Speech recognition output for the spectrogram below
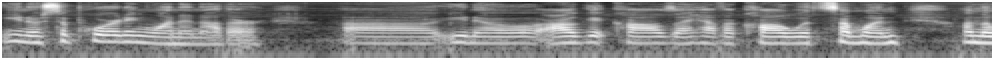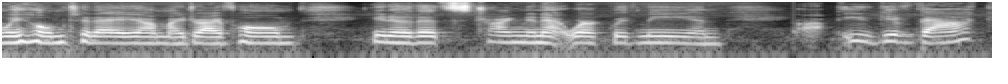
you know supporting one another. Uh, you know, I'll get calls. I have a call with someone on the way home today on my drive home, you know, that's trying to network with me. And uh, you give back,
